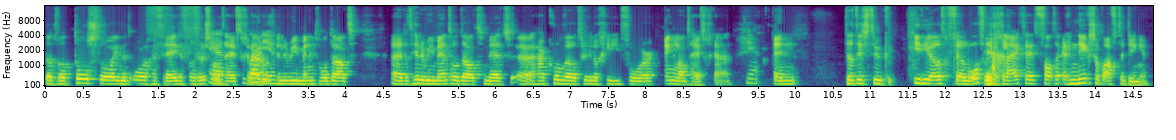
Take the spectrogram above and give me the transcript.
dat wat Tolstoy met Oorlog en Vrede van Rusland Ja, heeft gedaan. Guardian. Dat Hilary Mantel dat, eh, dat Hilary Mantel dat met eh, haar Cromwell-trilogie voor Engeland heeft gedaan. Ja. En dat is natuurlijk idioot veel lof. En tegelijkertijd valt er echt niks op af te dingen.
